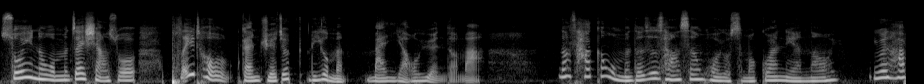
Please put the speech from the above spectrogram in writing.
所以呢，我们在想说，Plato 感觉就离我们蛮遥远的嘛。那它跟我们的日常生活有什么关联呢？因为他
